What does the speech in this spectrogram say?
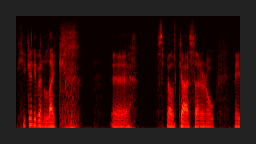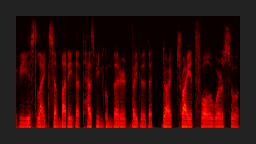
he can even like uh, spell cast. I don't know maybe it's like somebody that has been converted by the, the dark triad followers so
